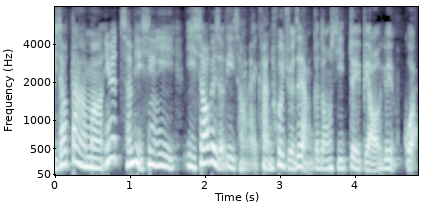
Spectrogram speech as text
比较大吗？因为成品信义以消费者立场来看，会觉得这两个东西对标有点怪。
